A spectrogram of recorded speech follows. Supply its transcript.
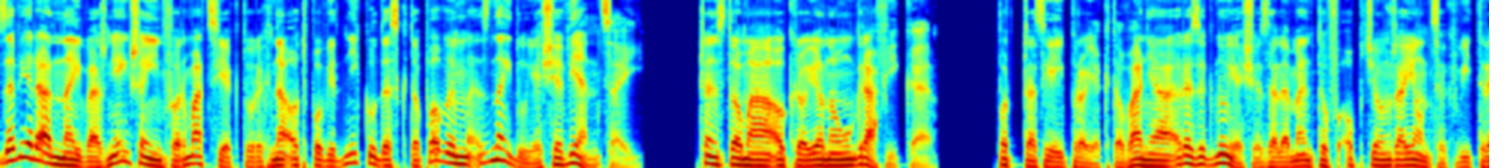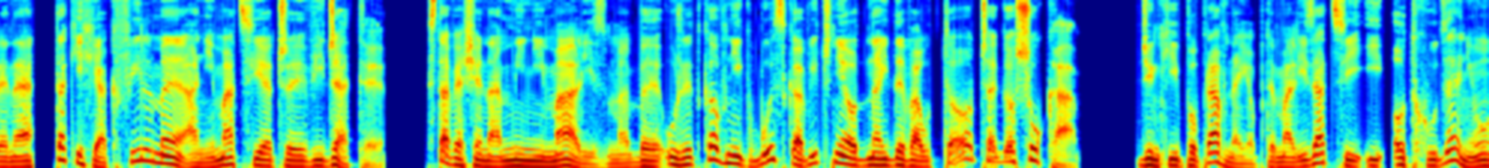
Zawiera najważniejsze informacje, których na odpowiedniku desktopowym znajduje się więcej. Często ma okrojoną grafikę. Podczas jej projektowania rezygnuje się z elementów obciążających witrynę, takich jak filmy, animacje czy widgety. Stawia się na minimalizm, by użytkownik błyskawicznie odnajdywał to, czego szuka. Dzięki poprawnej optymalizacji i odchudzeniu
